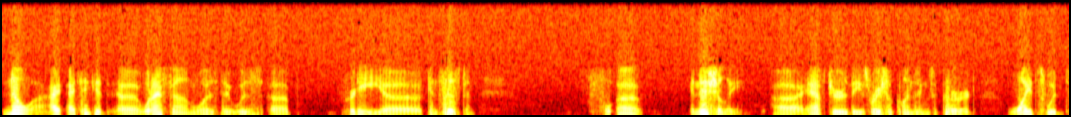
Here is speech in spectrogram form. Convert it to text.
No, I, I think it. Uh, what I found was that it was uh, pretty uh, consistent. For, uh, initially, uh, after these racial cleansings occurred, whites would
